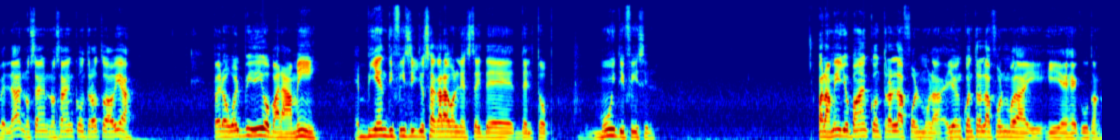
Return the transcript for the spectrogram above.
¿Verdad? No se han, no se han encontrado todavía. Pero vuelvo y digo, para mí. Es bien difícil yo sacar a Golden State del top. Muy difícil para mí ellos van a encontrar la fórmula. Ellos encuentran la fórmula y, ejecutan.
